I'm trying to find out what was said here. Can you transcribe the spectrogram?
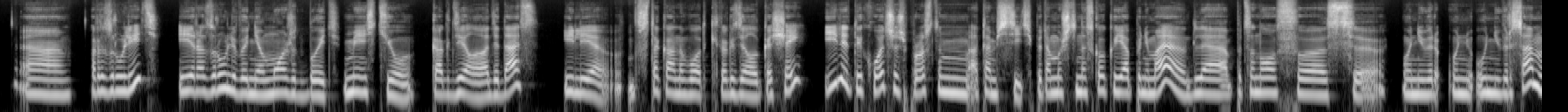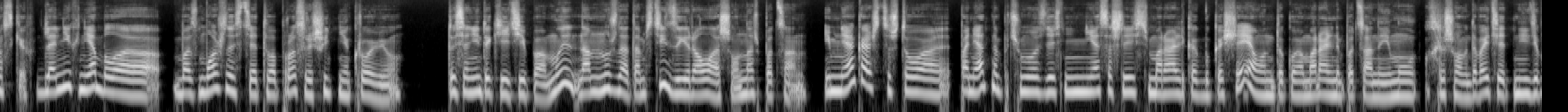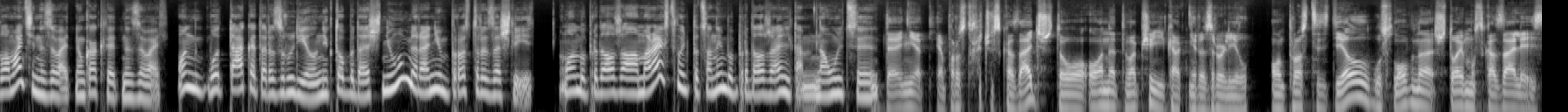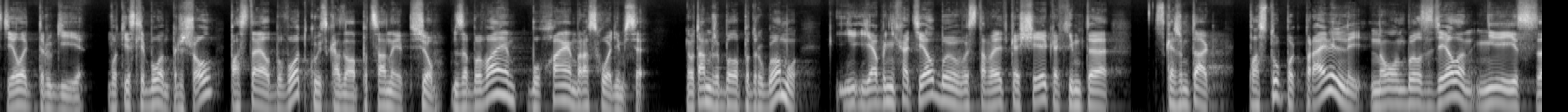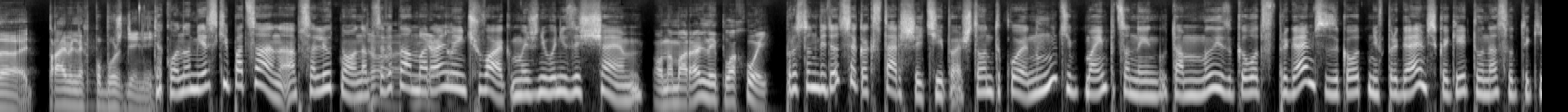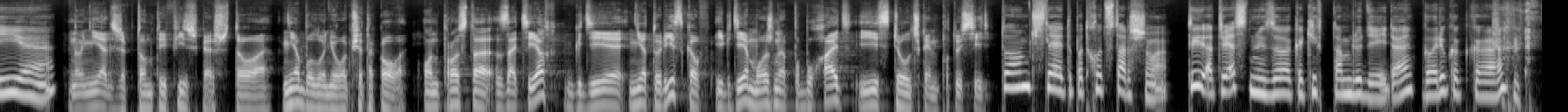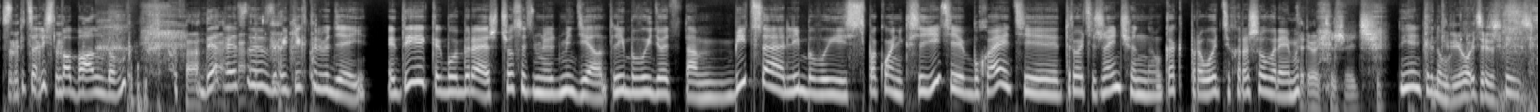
разрулить? И разруливание может быть местью, как делал Адидас, или в стакан водки, как сделал Кощей, или ты хочешь просто отомстить. Потому что, насколько я понимаю, для пацанов э, с универ- уни- универсамовских, для них не было возможности этот вопрос решить не кровью. То есть они такие, типа, мы, нам нужно отомстить за Яралаша, он наш пацан. И мне кажется, что понятно, почему здесь не сошлись мораль как бы Кощея, он такой аморальный пацан, и ему, хорошо, давайте это не дипломатией называть, но как это называть? Он вот так это разрулил, никто бы дальше не умер, они бы просто разошлись. Он бы продолжал аморальствовать, пацаны бы продолжали там на улице. Да нет, я просто хочу сказать, что он это вообще никак не разрулил. Он просто сделал условно, что ему сказали сделать другие. Вот если бы он пришел, поставил бы водку и сказал, пацаны, все, забываем, бухаем, расходимся. Но там же было по-другому. И я бы не хотел бы выставлять Кощея каким-то, скажем так, поступок правильный, но он был сделан не из э, правильных побуждений. Так он мерзкий пацан, абсолютно. Он Да, абсолютно нет, аморальный чувак. Мы же его не защищаем. Он аморальный и плохой. Просто он ведет себя как старший, типа, что он такой, ну, типа, мои пацаны, там, мы за кого-то впрягаемся, за кого-то не впрягаемся, какие-то у нас вот такие... Но нет же, в том-то и фишка, что не было у него вообще такого. Он просто за тех, где нету рисков и где можно побухать и с телочками потусить. В том числе это подход старшего. Ты ответственный за каких-то там людей, да? Говорю как э, специалист по бандам. Ты ответственный за каких-то людей. И ты как бы выбираешь, что с этими людьми делать. Либо вы идете там биться, либо вы спокойненько сидите, бухаете, трете женщин, ну, как проводите хорошо время. Трете женщин. Ну, я не придумала. Берете женщин,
